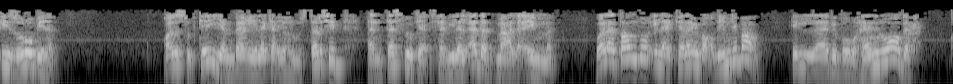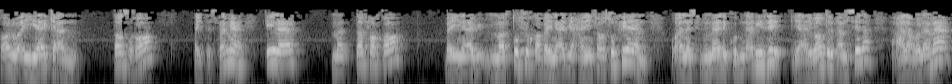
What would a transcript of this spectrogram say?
في ذروبها قال السبكي ينبغي لك أيها المسترشد أن تسلك سبيل الأدب مع الأئمة ولا تنظر إلى كلام بعضهم لبعض إلا ببرهان واضح. قال وإياك أن تصغى أي تستمع إلى ما اتفق بين أبي ما اتفق بين أبي حنيفة وسفيان وأنس بن مالك وابن أبي ذئب. يعني بضرب أمثلة على علماء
